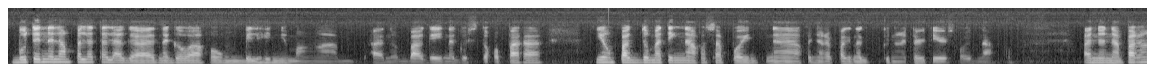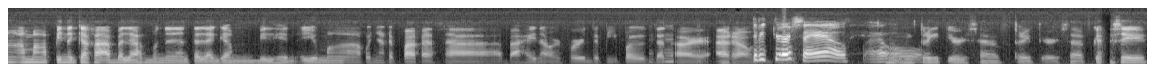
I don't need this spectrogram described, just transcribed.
buti na lang pala talaga nagawa kong bilhin yung mga ano bagay na gusto ko para yung pag dumating na ako sa point na kunyari pag nag kunyari 30 years old na ako ano na parang ang mga pinagkakaabala mo na lang talagang bilhin ay yung mga kunyari para sa bahay na or for the people that are around treat yourself mm, treat yourself treat yourself kasi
